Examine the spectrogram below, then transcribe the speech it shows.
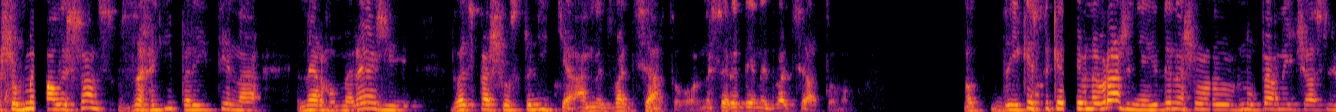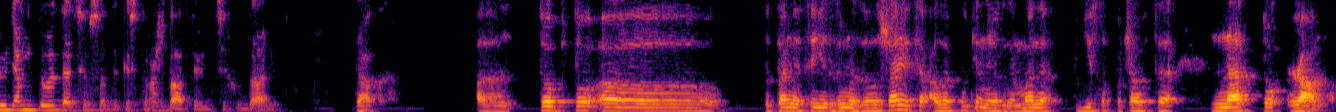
щоб ми мали шанс взагалі перейти на енергомережі 21 століття, а не 20-го, не середини 20-го. От якесь таке дивне враження. Єдине, що ну, певний час людям доведеться все-таки страждати від цих ударів. Так. А, тобто а, питання цієї зими залишається, але Путін, як на мене, дійсно почав це надто рано.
